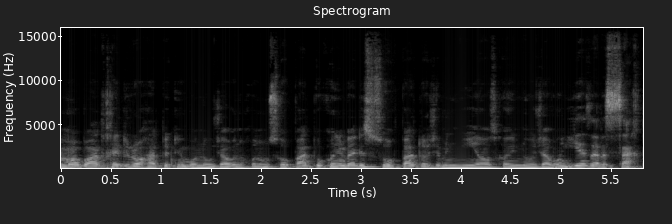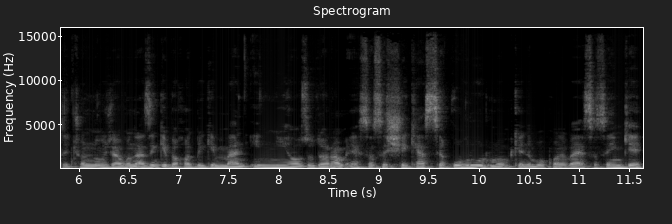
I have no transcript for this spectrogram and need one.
ما باید خیلی راحت بتونیم با نوجوان خودمون صحبت بکنیم ولی صحبت راجع به نیازهای نوجوان یه ذره سخته. چون نوجوان از اینکه بخواد بگه من این نیازو دارم احساس شکست غرور ممکنه بکنه و احساس اینکه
